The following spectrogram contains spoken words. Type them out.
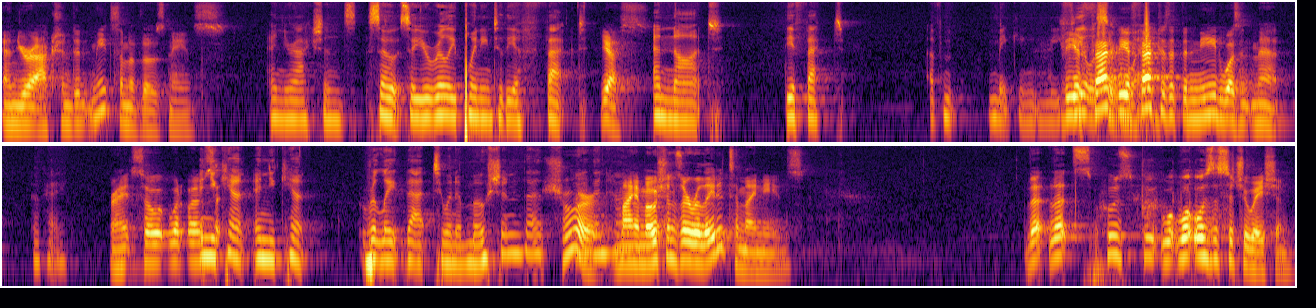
And your action didn't meet some of those needs. and your actions. So, so you're really pointing to the effect Yes. and not the effect of m- making me The feel a effect certain the way. effect is that the need wasn't met, okay, right? So what, what and you sa- can't and you can't relate that to an emotion that Sure, my emotions are related to my needs. Let, let's who's who, wh- what was the situation?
